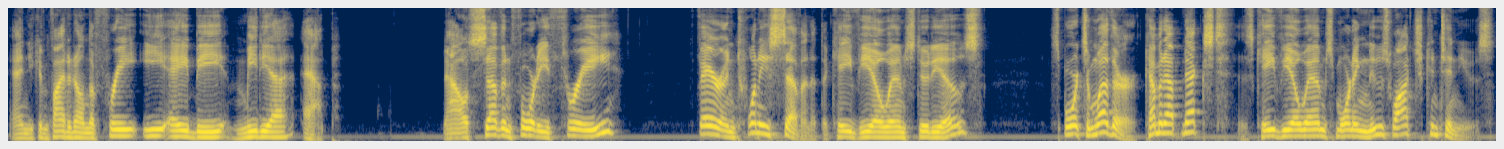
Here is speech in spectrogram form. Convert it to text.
and you can find it on the free EAB Media app. Now, 743, fair and 27 at the KVOM studios. Sports and weather coming up next as KVOM's Morning News Watch continues.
